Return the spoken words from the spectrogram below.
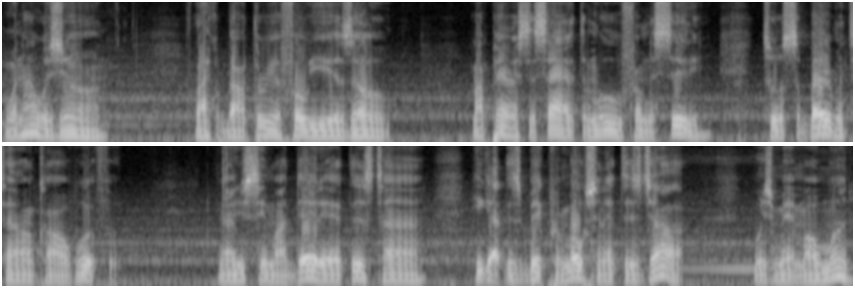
When I was young, like about three or four years old, my parents decided to move from the city to a suburban town called Woodford. Now, you see, my daddy at this time, he got this big promotion at this job, which meant more money.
